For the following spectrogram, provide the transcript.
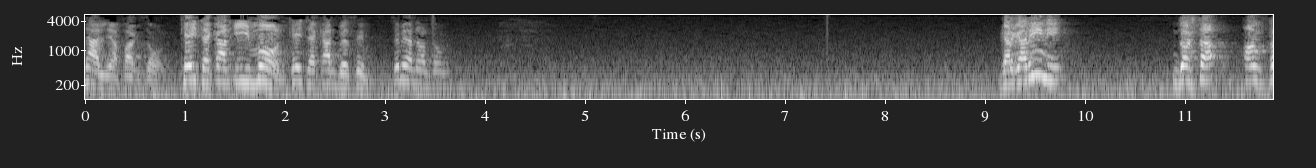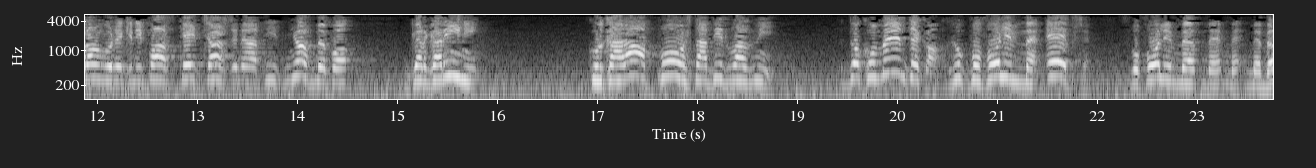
Nalnja pak zonin. Kejt e kanë imon, kejt e kanë besim. Pse me ja nalë zonin? Gargarini ndoshta Armstrongun e keni pas kejt çashtjen e atij t'njofme po Gargarini kur ka ra poshtë ta dit vllazni dokumente ka nuk po folim me epshe s'po folim me, me, me, me, me,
